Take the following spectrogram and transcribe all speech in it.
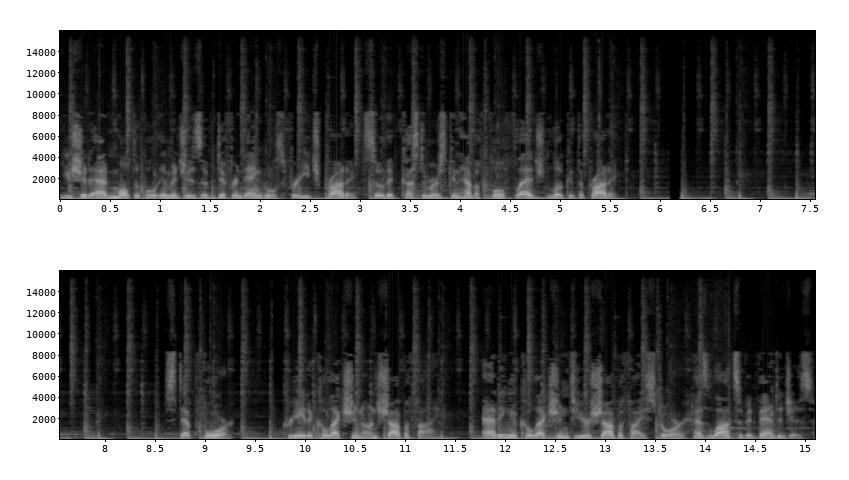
You should add multiple images of different angles for each product so that customers can have a full-fledged look at the product. Step 4. Create a collection on Shopify. Adding a collection to your Shopify store has lots of advantages.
